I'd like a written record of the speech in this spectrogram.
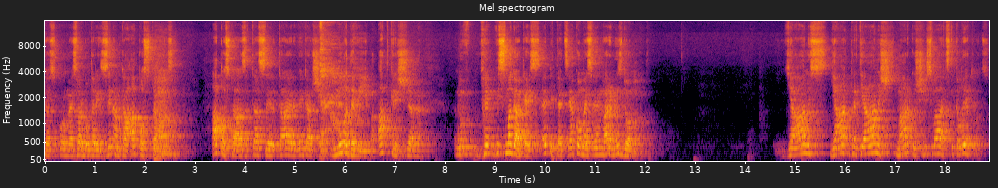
kas, ko mēs varbūt arī zinām kā apostāze. Apostāze tas ir, ir vienkārši nodevība, atkrišana, nu, vissmagākais epitets, ja, ko mēs vien varam izdomāt. Jānis, Jā, pret Jānis Marku šis vārds tika lietots.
